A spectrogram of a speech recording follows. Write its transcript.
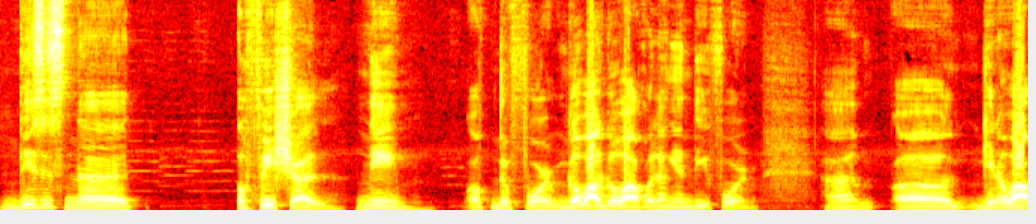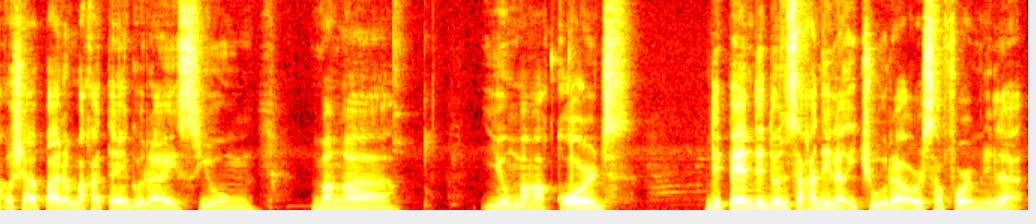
this is not official name of the form. Gawa-gawa ko lang yan D form. Ha? Uh, ginawa ko siya para makategorize yung mga yung mga chords depende doon sa kanilang itsura or sa form nila.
